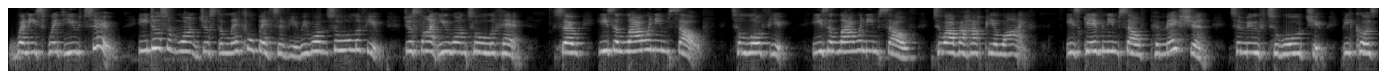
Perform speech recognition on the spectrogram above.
when he's with you too. He doesn't want just a little bit of you, he wants all of you, just like you want all of him. So he's allowing himself to love you, he's allowing himself to have a happier life. He's giving himself permission to move towards you because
